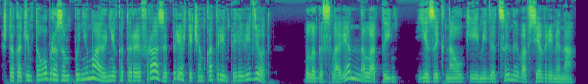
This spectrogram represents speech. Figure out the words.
что каким-то образом понимаю некоторые фразы, прежде чем Катрин переведет. Благословенна латынь, язык науки и медицины во все времена.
